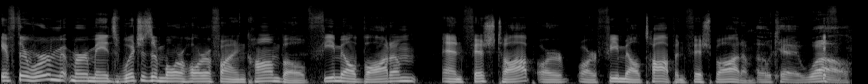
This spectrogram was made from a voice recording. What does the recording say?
if there were mermaids, which is a more horrifying combo? Female bottom and fish top, or or female top and fish bottom? Okay, well,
